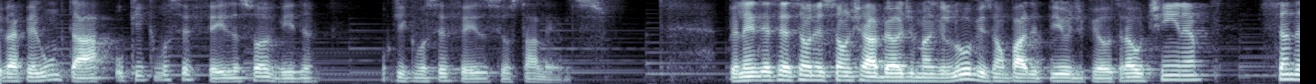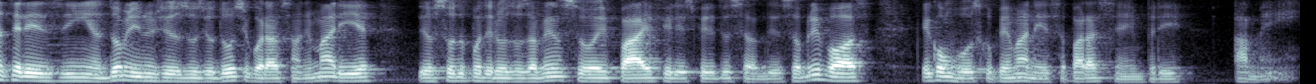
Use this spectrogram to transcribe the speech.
e vai perguntar o que, que você fez da sua vida, o que, que você fez dos seus talentos. Pela intercessão de São Chabel de Mangluf, São Padre Pio de Peutrautina, Santa Teresinha, do Menino Jesus e o Doce Coração de Maria, Deus Todo-Poderoso os abençoe, Pai, Filho e Espírito Santo, Deus sobre vós e convosco permaneça para sempre. Amém.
